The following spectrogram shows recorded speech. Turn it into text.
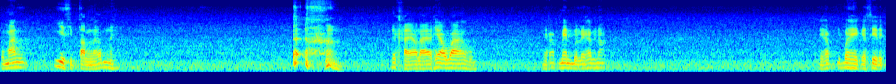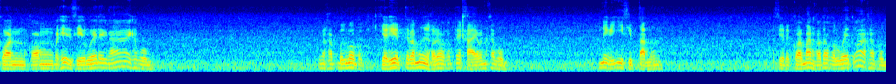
ประมาณยี่สิบตันแล้วครับเนี่ยได้ขายเอาอะไรเที่เอาว่าครับผมนะครับแม่นเบิดเลยครับพี่น้อง นี่ครับที่บ่ให้เกษตรกรของประเทศอิสราเลรวยได้นะครับผมนะครับเบื้องโลกเขียเทศแต่ละมือเขาได้ได้ขายมันครับผม นี่ก็ยี่สิบตันนนเกษตรกรบ้านเขาต้องก็รวยตัวครับ ผม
